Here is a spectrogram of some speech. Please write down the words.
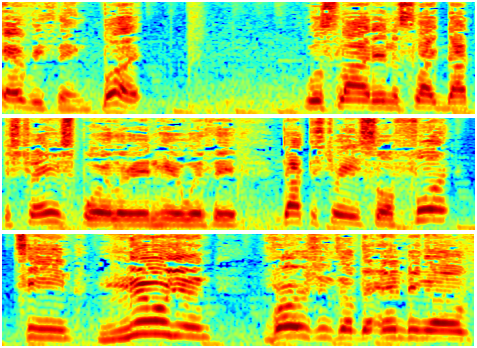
everything. But we'll slide in a slight Doctor Strange spoiler in here with it. Doctor Strange saw 14 million versions of the ending of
